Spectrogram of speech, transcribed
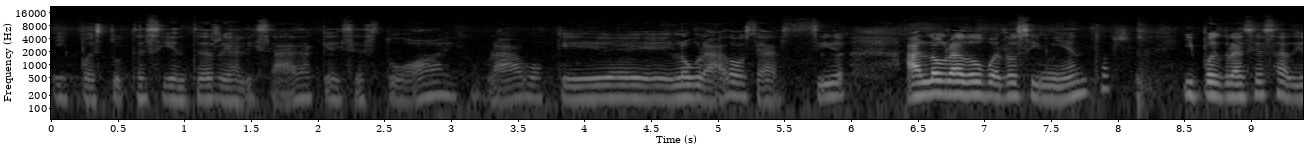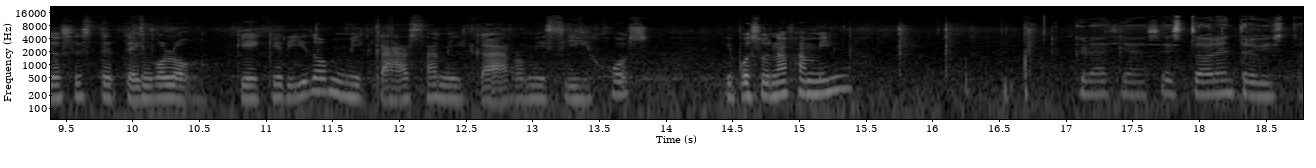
y pues tú te sientes realizada, que dices tú, ay, bravo, que he logrado, o sea, sí, has logrado buenos cimientos y pues gracias a Dios este tengo lo que he querido, mi casa, mi carro, mis hijos y pues una familia. Gracias, es la entrevista.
